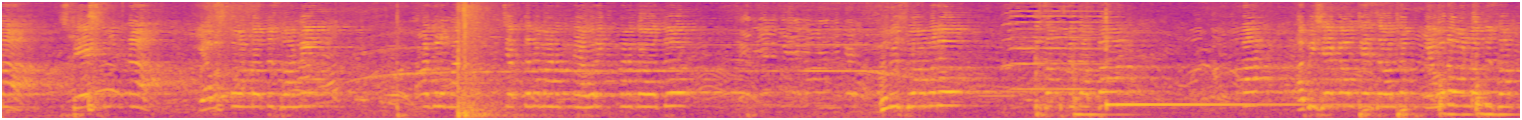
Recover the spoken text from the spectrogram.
తప్ప స్టేజ్ మీద ఎవరు ఉండొద్దు స్వామి? మనకులు మన చెప్తున్న మనకు ఎవరికి అనుకోవద్దు గురుస్వాములు తప్ప అభిషేకాలు చేసే వాళ్ళు ఎవరు ఉండొద్దు స్వామి?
